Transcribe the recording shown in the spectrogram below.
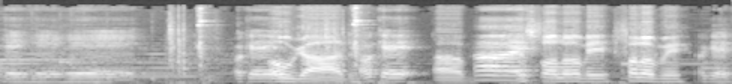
Hey, hey, hey. Okay. Oh god. Okay. Um Hi. just follow me, follow me. Okay.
